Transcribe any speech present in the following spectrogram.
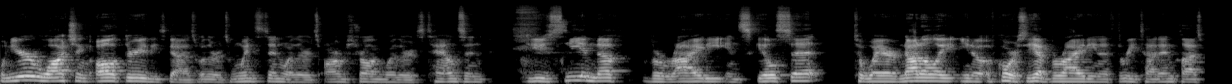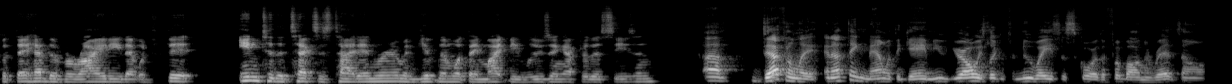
When you're watching all three of these guys, whether it's Winston, whether it's Armstrong, whether it's Townsend, do you see enough variety in skill set to where not only, you know, of course, you have variety in a three tight end class, but they have the variety that would fit into the Texas tight end room and give them what they might be losing after this season? Um, definitely, and I think now with the game, you, you're always looking for new ways to score the football in the red zone.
